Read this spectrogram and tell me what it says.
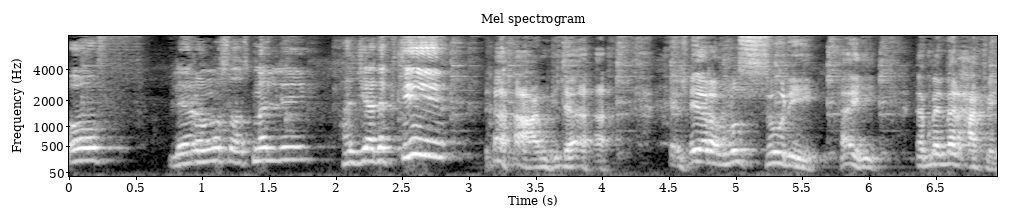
أوف ليرة ونص اسملي هجي هذا كثير عمي لا. ليرة ونص سوري. هي أما الملحفة.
